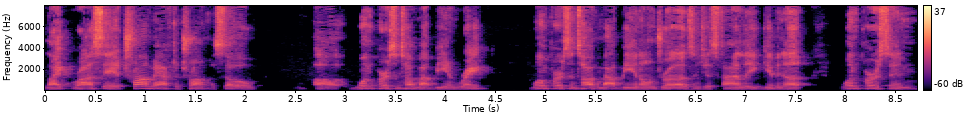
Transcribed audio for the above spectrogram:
like Ross said, trauma after trauma. So uh, one person talking about being raped, one person talking about being on drugs and just finally giving up, one person,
